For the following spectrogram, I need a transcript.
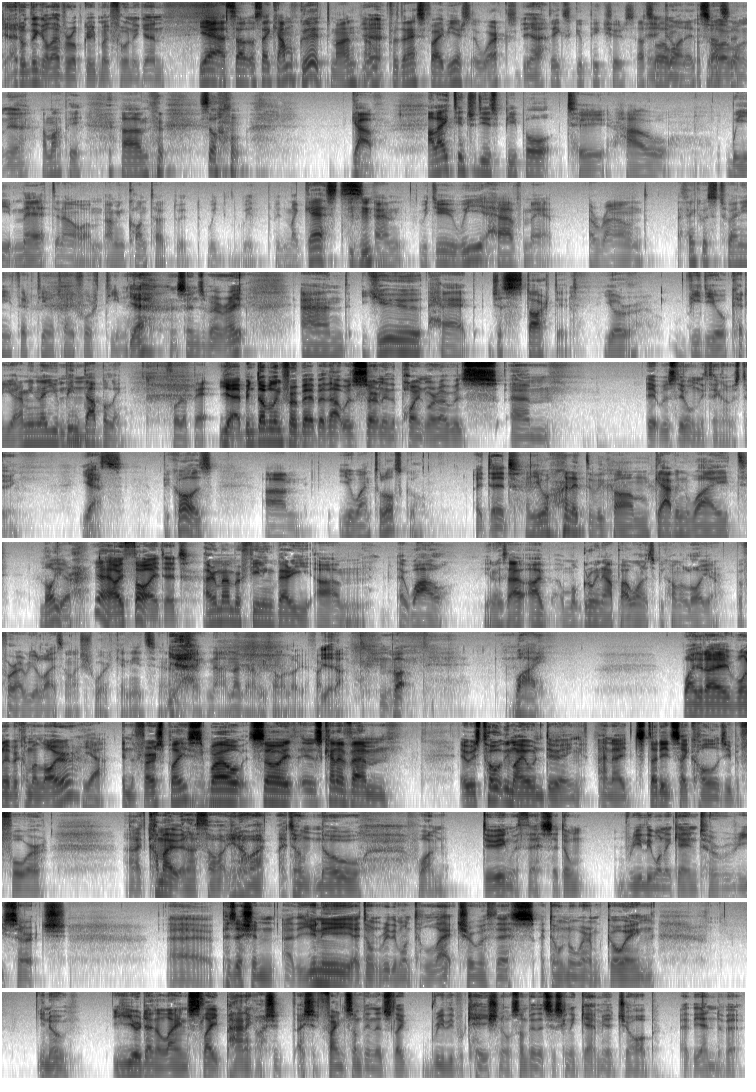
Yeah, I don't think I'll ever upgrade my phone again. Yeah, so I was like, I'm good, man. I'm- Yeah. for the next five years, it works. Yeah. Takes good pictures. That's all I wanted. That's, all I want. Yeah. I'm happy. Um, so, Gav, I like to introduce people to how we met and how I'm, I'm in contact with, with, with, with my guests. Mhm. And with you, we have met around, I think it was 2013 or 2014. Yeah, that sounds about right. And you had just started your video career. I mean, like you've been Mhm. dabbling for a bit. Yeah, I've been doubling for a bit, but that was certainly the point where I was. Um, it was the only thing I was doing. Yes, because um, you went to law school I did. and you wanted to become Gavin White lawyer. Yeah, I thought I did. I remember feeling very um, like wow. You know, I, I growing up, I wanted to become a lawyer before I realized how much work it needs. And I was Yeah. like, nah, I'm not gonna become a lawyer. Fuck Yeah. that. No. But why? Why did I want to become a lawyer Yeah. in the first place? Mhm. Well, so it, it was kind of um, it was totally my own doing, and I studied psychology before, and I'd come out and I thought, you know what, I don't know what I'm doing with this. I don't really want to get into a research uh, position at the uni. I don't really want to lecture with this. I don't know where I'm going. You know, a year down the line, slight panic. I should I should find something that's like really vocational, something that's just going to get me a job at the end of it.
